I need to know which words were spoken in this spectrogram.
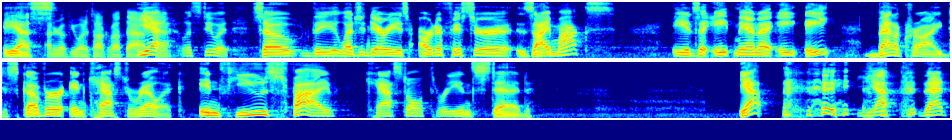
Yes. I don't know if you want to talk about that. Yeah, let's do it. So the legendary is Artificer Xy'mox. It's a eight mana eight eight battle cry. Discover and cast a relic. Infuse five. Cast all three instead. Yeah, yeah. That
